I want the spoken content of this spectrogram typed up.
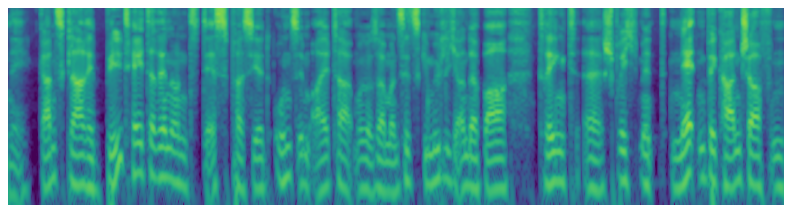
Nee, ganz klare Bildhaterin und das passiert uns im Alltag, muss man sagen. Man sitzt gemütlich an der Bar, trinkt, äh, spricht mit netten Bekanntschaften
